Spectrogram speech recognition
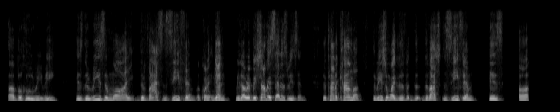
uh, bahu riri is the reason why the Vas Zifim, according, again, we know Rabbi Shammai said his reason. The Tanakama, the reason why the, the, the Vas Zifim is uh,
